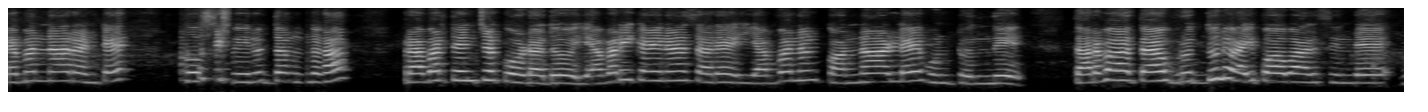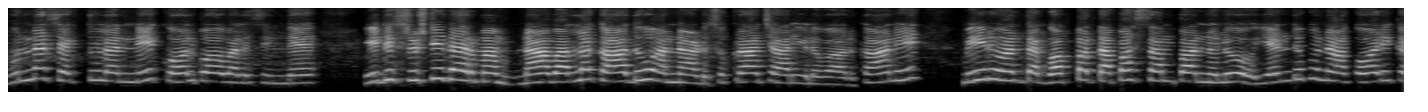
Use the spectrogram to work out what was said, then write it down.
ఏమన్నారంటే విరుద్ధంగా ప్రవర్తించకూడదు. ఎవరికైనా సరే యవ్వనం కొన్నాళ్ళే ఉంటుంది. తర్వాత వృద్ధులు అయిపోవాల్సిందే ఉన్న శక్తులన్నీ కోల్పోవలసిందే. ఇది సృష్టి ధర్మం నా వల్ల కాదు అన్నాడు శుక్రాచార్యుల వారు. కానీ మీరు అంత గొప్ప తపస్సంపన్నులు ఎందుకు నా కోరిక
